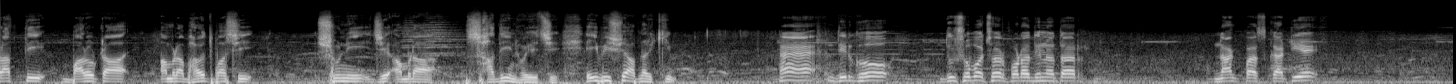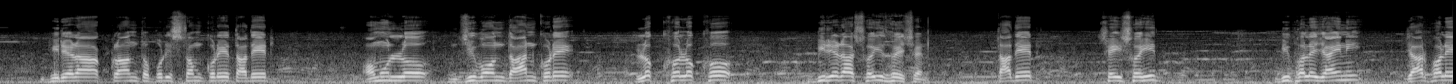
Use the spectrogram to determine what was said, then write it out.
রাত্রি বারোটা আমরা ভারতবাসী শুনি যে আমরা স্বাধীন হয়েছি। এই বিষয়ে আপনার কি হ্যাঁ দীর্ঘ দুশো বছর পরাধীনতার নাগপাস কাটিয়ে বীরেরা ক্লান্ত পরিশ্রম করে তাদের অমূল্য জীবন দান করে লক্ষ লক্ষ বীরেরা শহীদ হয়েছেন। তাদের সেই শহীদ বিফলে যায়নি, যার ফলে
